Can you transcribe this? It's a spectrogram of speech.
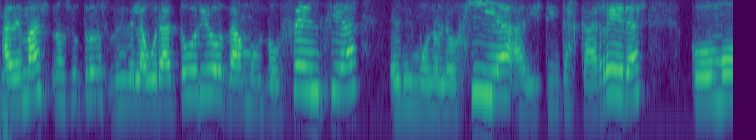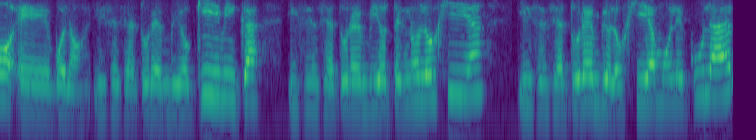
Además, nosotros desde el laboratorio damos docencia en inmunología a distintas carreras, como, eh, bueno, licenciatura en bioquímica, licenciatura en biotecnología, licenciatura en biología molecular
